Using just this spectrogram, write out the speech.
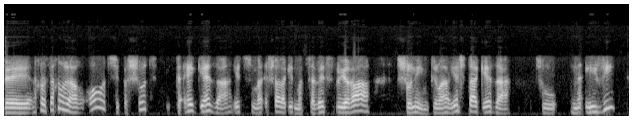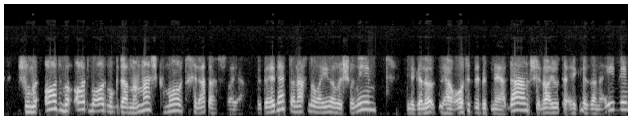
ואנחנו הצלחנו להראות שפשוט תאי גזע, יש, אפשר להגיד מצבי סבירה שונים. כלומר, יש תא גזע שהוא נאיבי, שהוא מאוד מאוד מאוד מוקדם, ממש כמו תחילת ההפריה. ובאמת אנחנו היינו הראשונים לגלות, להראות את זה בבני אדם, שלא היו תאי גזע נאיביים,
